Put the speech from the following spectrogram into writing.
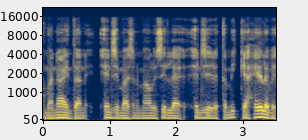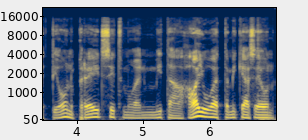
kun mä näin tämän ensimmäisenä, mä olin sille ensin, että mikä helvetti on Braidsit, mä en mitään hajua, että mikä se on,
